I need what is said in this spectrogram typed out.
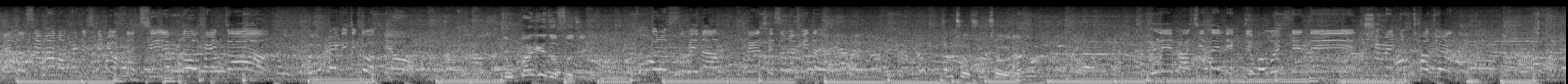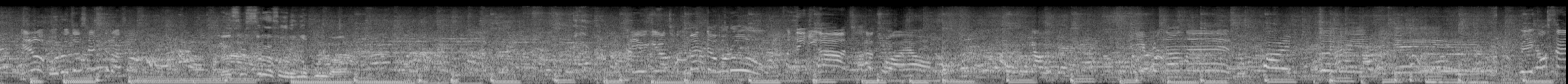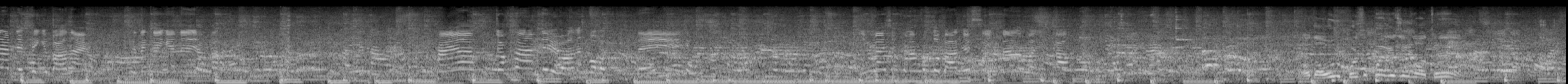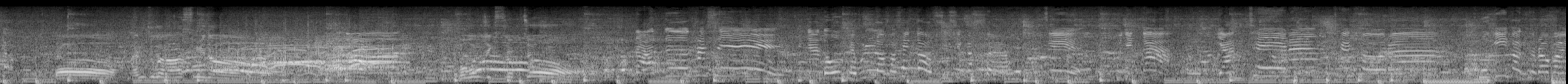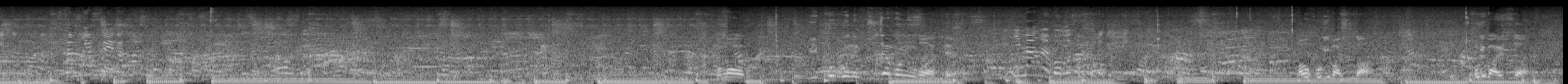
그래서 술 먹으면 사실 재미없어요. 지금도 살짝 얼굴 빨개진 것 같아요. 좀 빨개졌어, 지금. 부끄럽습니다. 제가 죄송합니다. 춤춰, 춤춰, 그래. 원래 맛있는 맥주 먹을 때는 춤을 좀 춰줘야 돼요. 이런 거 모르죠? 센스라서. 난 술수라서 그런 거 몰라. 안주가 나왔습니다. 먹음직스럽죠? 안주는 사실 그냥 너무 배불러서 생각 없이 시켰어요. 지금 보니까 야채랑 채소랑 고기가 들어가 있는 거예요. 삼겹살 같은 고기. 뭔가 윗부분은 피자 먹는 것 같아. 희망을 먹어서 그렇게 느낀 거예요. 어, 고기 맛있다. 고기 맛있어.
